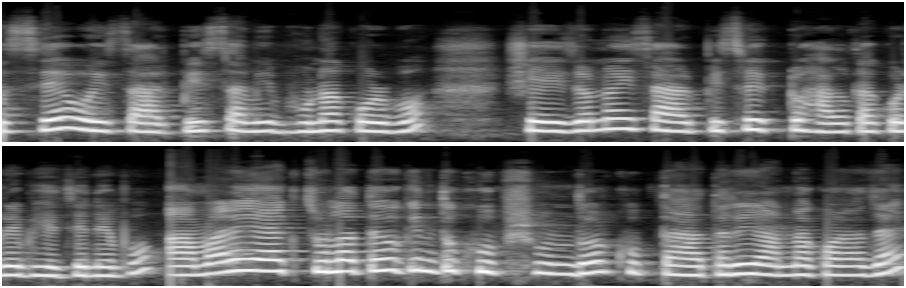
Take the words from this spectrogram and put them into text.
আছে, ওই চার পিস আমি ভুনা করব, সেই জন্য এই চার পিসও একটু হালকা করে ভেজে নেব। আমার এই এক চুলাতেও কিন্তু খুব সুন্দর, খুব তাড়াতাড়ি রান্না করা যায়,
